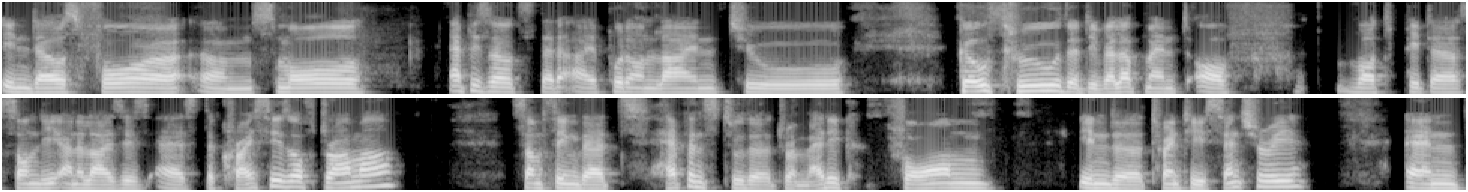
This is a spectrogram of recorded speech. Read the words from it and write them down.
in those four um, small episodes that I put online to go through the development of what Peter Szondi analyzes as the crisis of drama, something that happens to the dramatic form in the 20th century and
